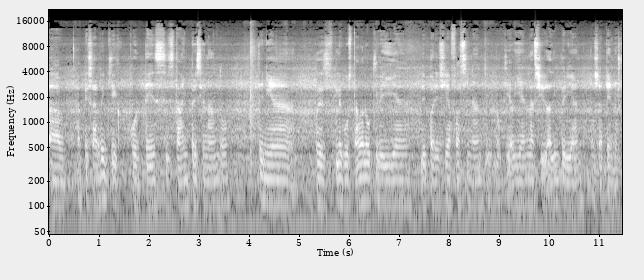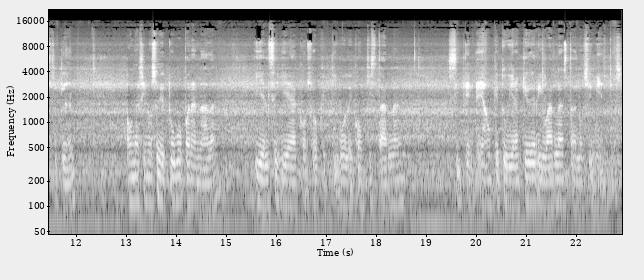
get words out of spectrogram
a, a pesar de que Cortés estaba impresionando, tenía, pues, le gustaba lo que veía, le parecía fascinante lo que había en la ciudad imperial, o sea, Tenochtitlán. Aún así no se detuvo para nada y él seguía con su objetivo de conquistarla, aunque tuviera que derribarla hasta los cimientos.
